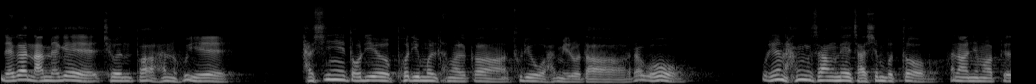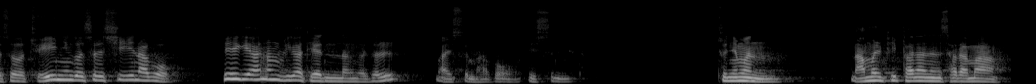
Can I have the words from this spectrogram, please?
내가 남에게 전파한 후에 자신이 도리어 버림을 당할까 두려워함이로다라고 우리는 항상 내 자신부터 하나님 앞에서 죄인인 것을 시인하고 회개하는 우리가 되어야 된다는 것을 말씀하고 있습니다. 주님은 남을 비판하는 사람아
